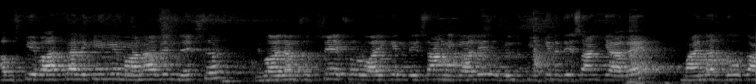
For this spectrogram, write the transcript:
अब उसके बाद क्या लिखेंगे? माना बिंदु एक्स विभाजन सूत्र से एक्स और वाई के निर्देशांक निकाले। तो बिंदु पी के निर्देशांक क्या आ गए? माइनस दो का,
